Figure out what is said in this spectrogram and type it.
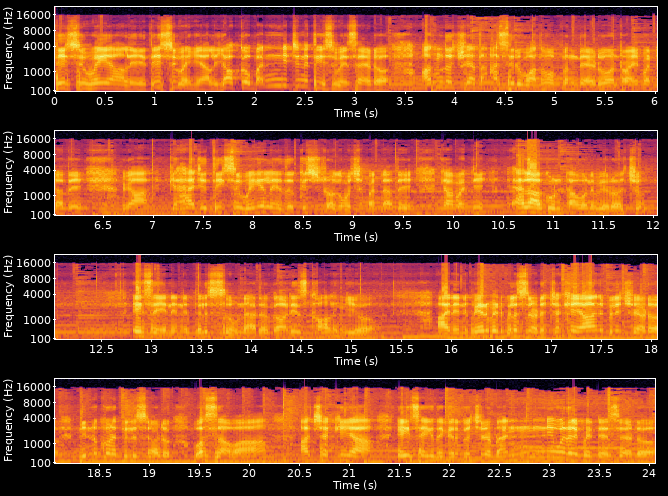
తీసివేయాలి తీసివేయాలి. యాకోబు అన్నిటిని తీసివేశాడు. అందుచేత ఆశీర్వాదం పొందాడు అని రాయబడ్డది. ఇక తీసివేయలేదు కుష్ఠరోగం వచ్చి పడ్డది కాబట్టి ఎలాగుంటావు నువ్వు ఈరోజు? ఏసయ్య నిన్ను పిలుస్తూ ఉన్నాడు. గాడ్ ఈజ్ కాలింగ్ యూ ఆయన నిన్ను పేరు పెట్టి పిలుస్తున్నాడు. జక్కయ్య అని పిలిచాడు. నిన్ను కూడా పిలుస్తాడు వస్తావా? ఆ చక్కయ్య ఏసై దగ్గరికి వచ్చినప్పుడు అన్ని వదిలిపెట్టేశాడు.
